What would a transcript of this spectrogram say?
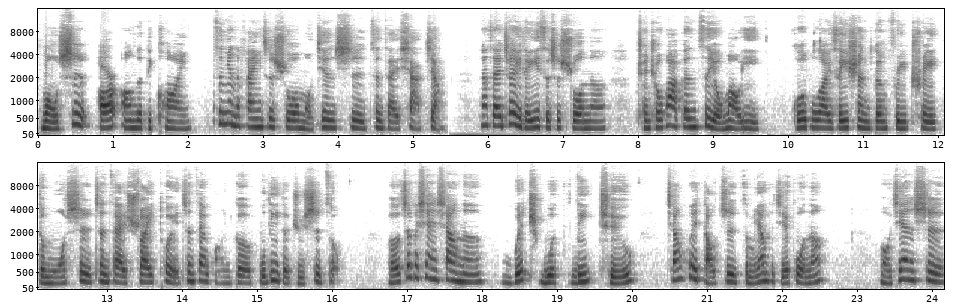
某事 are on the decline，字面的翻译是说某件事正在下降。那在这里的意思是说呢，全球化跟自由贸易。Globalization 跟 Free Trade 的模式正在衰退，正在往一个不利的局势走。而这个现象呢，which would lead to 将会导致怎么样的结果呢？某件事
